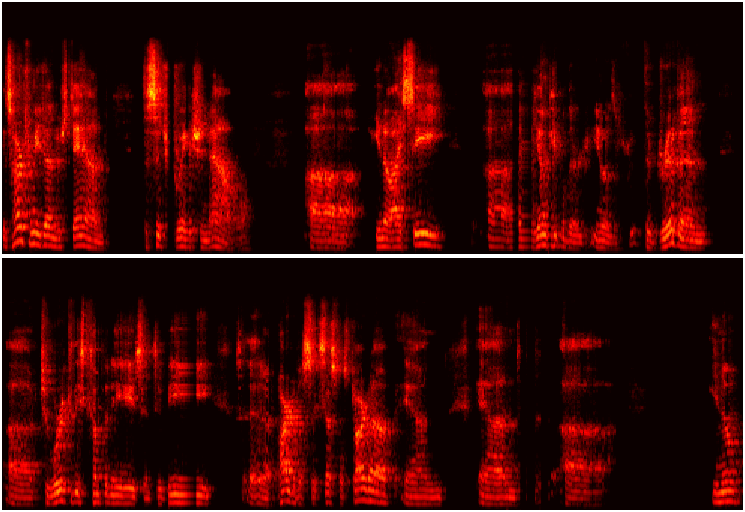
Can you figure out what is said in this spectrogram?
it's hard for me to understand the situation now. Uh, you know, I see uh, young people that are, you know, they're driven uh, to work for these companies and to be a part of a successful startup and and uh, you know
